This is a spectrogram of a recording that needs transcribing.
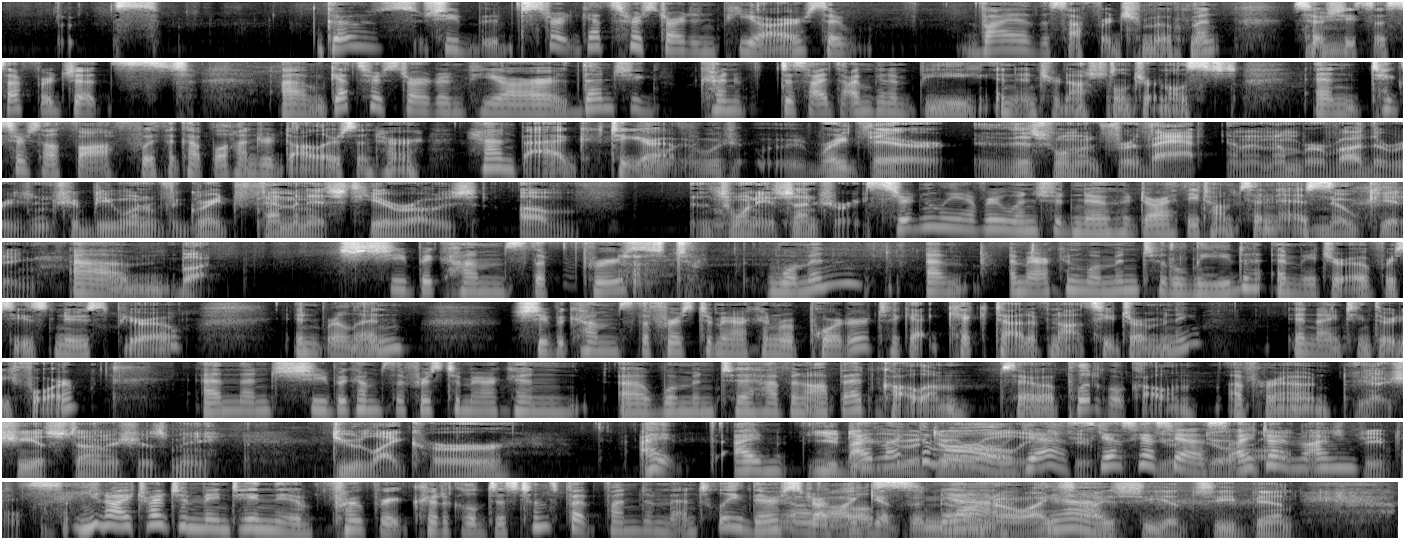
goes. She start, gets her start in PR. So via the suffrage movement. So she's a suffragist. Um, gets her start in PR. Then she kind of decides I'm going to be an international journalist and takes herself off with a couple hundred dollars in her handbag to Europe. Right there, this woman, for that and a number of other reasons, should be one of the great feminist heroes of the 20th century. Certainly, everyone should know who Dorothy Thompson is. No kidding. Um, but she becomes the first woman, um, American woman, to lead a major overseas news bureau in Berlin. She becomes the first American reporter to get kicked out of Nazi Germany in 1934. And then she becomes the first American uh, woman to have an op ed column, so a political column of her own. yeah, she astonishes me. Do you like her? I I You do. I You like them adore all. all these yes, people. yes, yes, You yes. I don't. all I'm. people. You know, I tried to maintain the appropriate critical distance, but fundamentally, they're No, no, struggles. I get the no, Yeah, no. I, yeah. I see it seep in.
